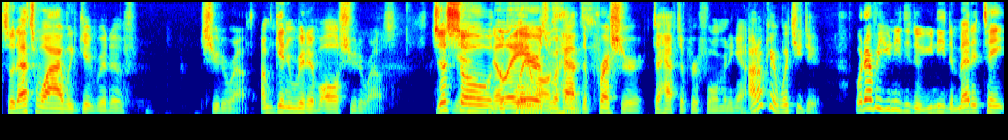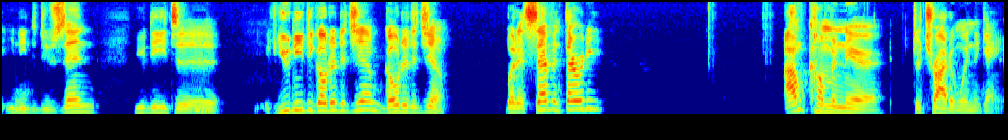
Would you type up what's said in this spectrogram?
So that's why I would get rid of shoot arounds. I'm getting rid of all shoot arounds. Just Yeah, so no the players will have the pressure to have to perform in the game. I don't care what you do. Whatever you need to do. You need to meditate, you need to do Zen, you need to Mm. If you need to go to the gym, go to the gym. But at 7:30, I'm coming there to try to win the game.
